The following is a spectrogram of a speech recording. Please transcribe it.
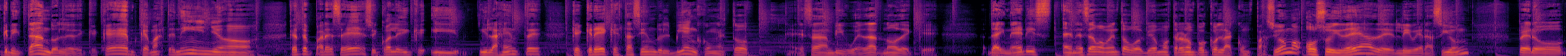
gritándole de que ¿qué? quemaste niño, ¿qué te parece eso? Y, cuál, y, la gente que cree que está haciendo el bien con esto, esa ambigüedad, ¿no? De que Daenerys en ese momento volvió a mostrar un poco la compasión o, su idea de liberación, pero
